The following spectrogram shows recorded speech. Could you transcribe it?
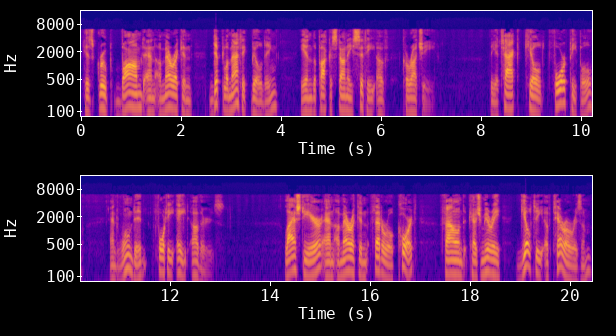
his group bombed an American diplomatic building in the Pakistani city of Karachi. The attack killed four people and wounded 48 others. Last year, an American federal court found Kashmiri guilty of terrorism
